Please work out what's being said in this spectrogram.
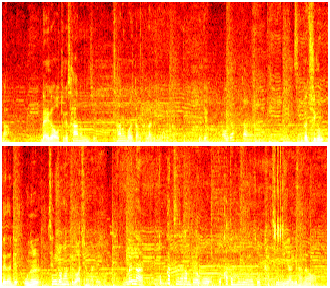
나. 내가 어떻게 사는지 사는 거에 따라 달라지는 거니까 이게. 어렵다. 그러니까 지금 내가 이제 오늘 생존 한 끼도 마찬가지야 이거. 맨날 똑같은 사람들하고 똑같은 환경에서 같은 이야기를 하면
